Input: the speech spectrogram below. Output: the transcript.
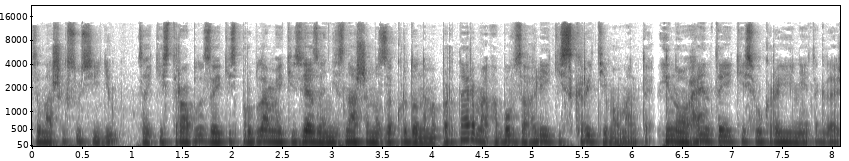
за наших сусідів, за якісь трабли, за якісь проблеми, які зв'язані з нашими закордонними партнерами, або взагалі якісь скриті моменти, іноагенти якісь в Україні і так далі.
